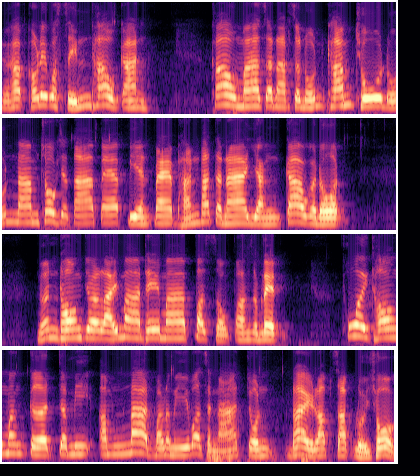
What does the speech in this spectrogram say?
นะครับเขาเรียกว่าสินเท่ากัน เข้ามาสนับสนุนค้ำชูหนุนนำโชคชะตาแปรเปลี่ยนแปรผันพัฒนาอย่างก้าวกระโดด เงินทองจะไหลมาเทมาประสบความสำเร็จถ้วยทองมังเกิดจะมีอำนาจบารมีวาสนาจนได้รับทรัพย์โดยโชค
